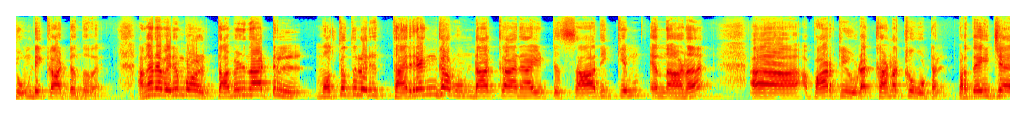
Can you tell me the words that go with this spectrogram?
ചൂണ്ടിക്കാട്ടുന്നത്. അങ്ങനെ വരുമ്പോൾ തമിഴ്നാട്ടിൽ മൊത്തത്തിലൊരു തരംഗം ഉണ്ടാക്കാനായിട്ട് സാധിക്കും എന്നാണ് പാർട്ടിയുടെ കണക്കുകൂട്ടൽ. പ്രത്യേകിച്ച്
